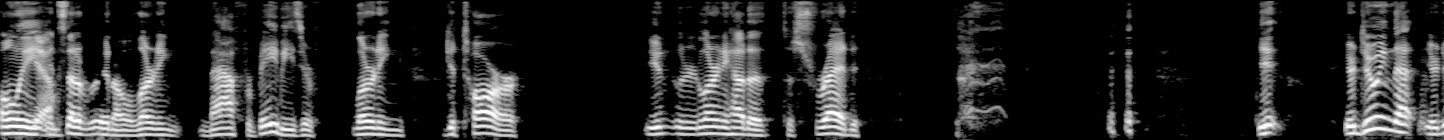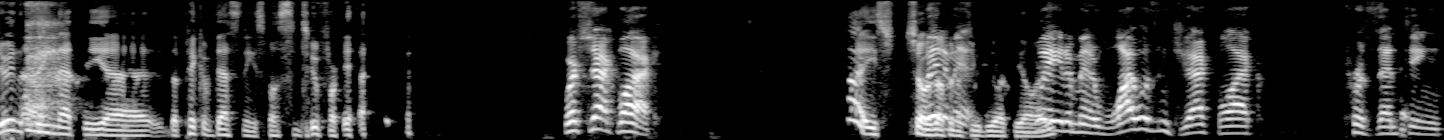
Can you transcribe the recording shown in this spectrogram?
Only Yeah. instead of you know learning math for babies, you're learning guitar. You- You're learning how to to shred. you, you're doing that. You're doing the thing that the uh, the pick of destiny is supposed to do for you. Where's Jack Black? Ah, he shows Wait up a in a few DLC already. Wait a minute. Why wasn't Jack Black presenting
